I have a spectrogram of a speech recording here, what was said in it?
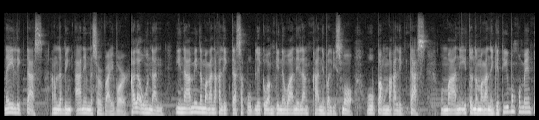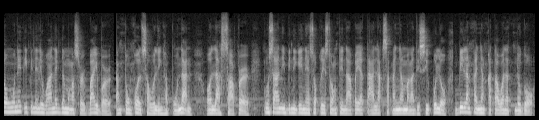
nailigtas ang labing-anim na survivor. Kalaunan, inamin ng mga nakaligtas sa publiko ang ginawa nilang kanibalismo upang makaligtas. Umani ito ng mga negatibong komento ngunit ipinaliwanag ng mga survivor ang tungkol sa huling hapunan o Last Supper kung saan ibinigay ni Heso Kristo ang tinapay at alak sa kanyang mga disipulo bilang kanyang katawan at dugo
